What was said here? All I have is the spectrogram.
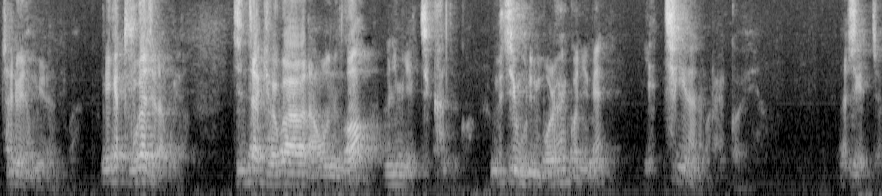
자료 정리하는 거. 그러니까 두 가지라고요. 진짜 결과가 나오는 거 아니면 예측하는 거. 근데 지금 우리는 뭘 할 거냐면 예측이라는 걸 할 거예요. 아시겠죠?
